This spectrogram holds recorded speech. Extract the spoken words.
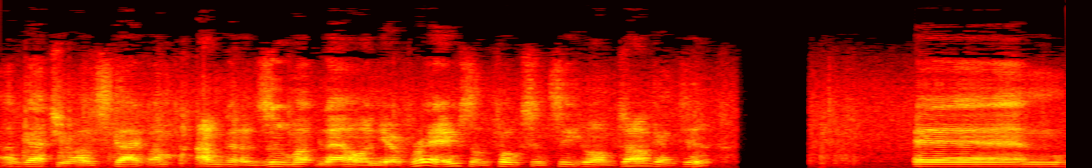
I've got you on Skype. I'm I'm going to zoom up now on your frame so the folks can see who I'm talking to. And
